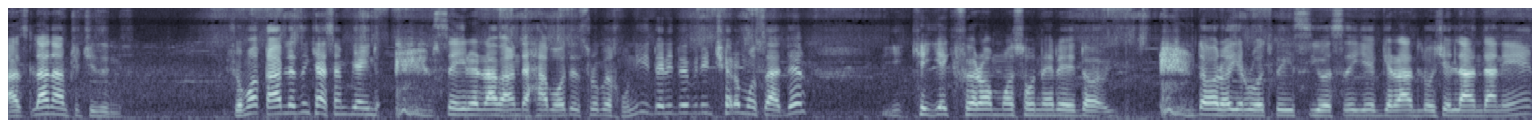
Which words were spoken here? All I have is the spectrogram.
اصلا همچی چیزی نیست. شما قبل از این که اصلا بیاین سیر روند حوادث رو بخونید دارید ببینید چرا مصدق که یک فراماسونر دارای رتبه 33 گرند لوژ لندنه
